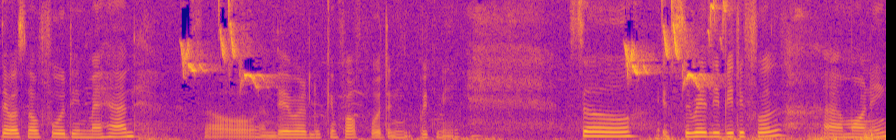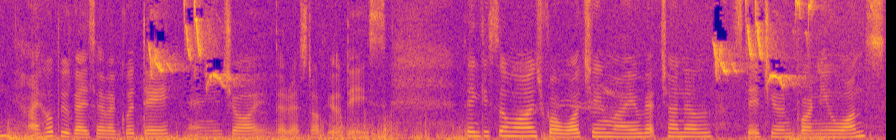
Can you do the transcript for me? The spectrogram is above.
there was no food in my hand. So and they were looking for food in, with me. So it's a really beautiful uh, morning. I hope you guys have a good day and enjoy the rest of your days thank you so much for watching my vet channel. Stay tuned for new ones.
